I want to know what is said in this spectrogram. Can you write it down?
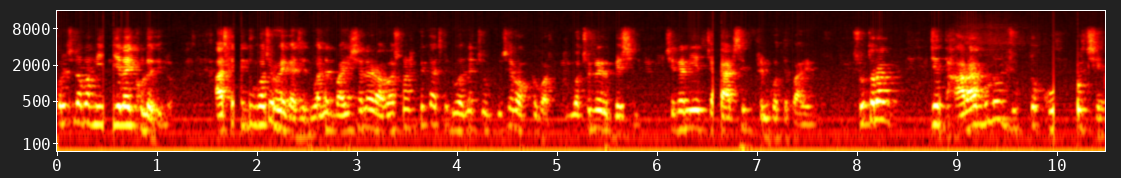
করেছিল, আমার নিজেরাই খুলে দিল। আজকে দু বছর হয়ে গেছে দু হাজার বাইশ সালের আগস্ট মাস থেকে আজকে দু হাজার চব্বিশের অক্টোবর, দু বছরের বেশি, সেটা নিয়ে চার্জশিট ফ্রেম করতে পারেন। সুতরাং যে ধারাগুলো যুক্ত করছে,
